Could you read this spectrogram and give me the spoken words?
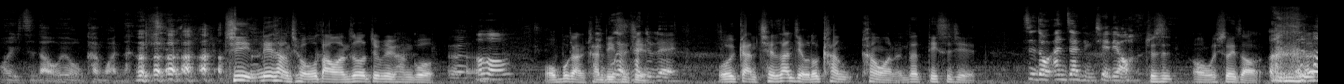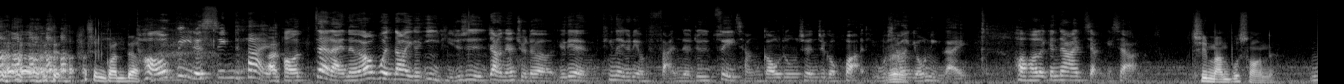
我也知道，我有看完了。”其实那场球我打完之后就没有看过。哦。我不敢看第四节，对不对？我敢前三节我都看看完了，但第四节。自动按暂停切掉，就是哦，我睡着了，先关掉。逃避的心态。好，再来呢，要问到一个议题，就是让人家觉得有点听得有点烦的，就是最强高中生这个话题。我想由你来好好的跟大家讲一下。其实蛮不爽的，嗯，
